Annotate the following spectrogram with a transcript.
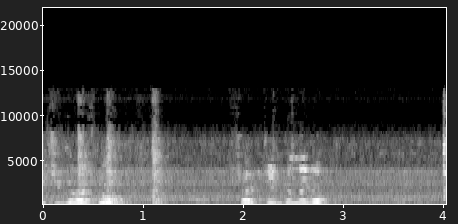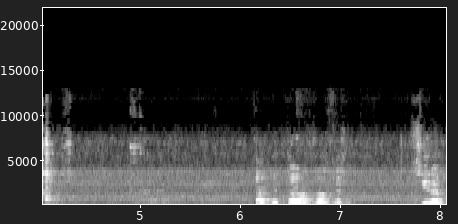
इसी तरह इसको साइड चेंज करने का। ताकि चारों तरफ़ से सिरप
